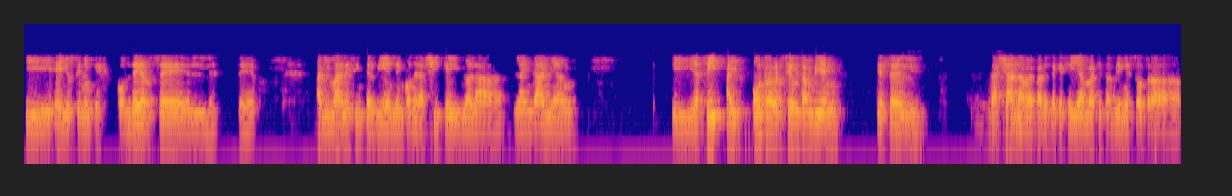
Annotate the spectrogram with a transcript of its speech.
y ellos tienen que esconderse, el, este, animales intervienen con el achique y no la, la engañan. Y así hay otra versión también, que es el Gashana, me parece que se llama, que también es otra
